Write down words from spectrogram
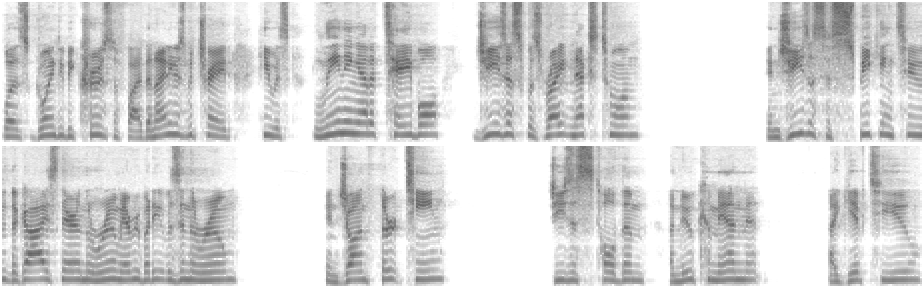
was going to be crucified, the night he was betrayed, he was leaning at a table. Jesus was right next to him. And Jesus is speaking to the guys there in the room, everybody that was in the room. In John 13, Jesus told them, A new commandment I give to you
